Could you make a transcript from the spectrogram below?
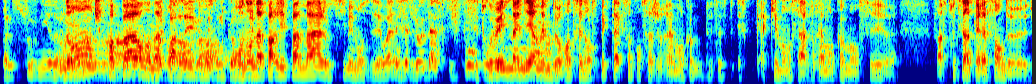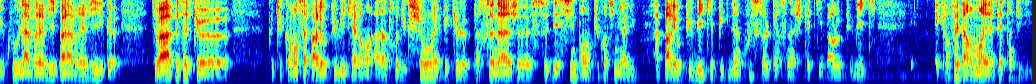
pas le souvenir d'avoir Non, eu- je crois pas. On en a parlé, mais on- c'est pas encore On en a parlé pas mal aussi, mais on se disait ouais. mais c'est- de l'audace qu'il faut. C'est trouver une manière même de rentrer dans le spectacle sans qu'on sache vraiment comme peut-être à quel moment ça a vraiment commencé. euh. Enfin, ce truc c'est intéressant de du coup la vraie vie, pas la vraie vie. Que, tu vois, peut-être que que tu commences à parler au public à l'in- à l'introduction et puis que le personnage euh, se dessine pendant que tu continues à, lui, à parler au public et puis que d'un coup ce soit le personnage peut-être qui parle au public et, qu'en fait à un moment il y en a peut-être un qui dit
